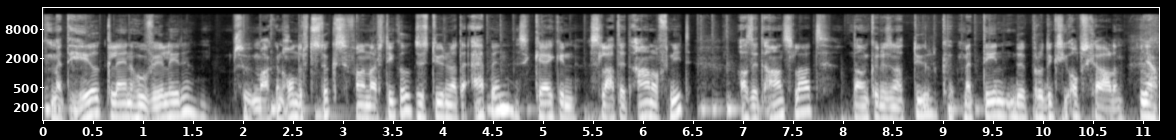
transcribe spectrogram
met heel kleine hoeveelheden. Ze maken 100 stuks van een artikel. Ze sturen dat de app in. Ze kijken, slaat dit aan of niet? Als dit aanslaat, dan kunnen ze natuurlijk meteen de productie opschalen. Ja.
